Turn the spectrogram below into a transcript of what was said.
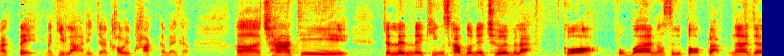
นักเตะนักกีฬาที่จะเข้าไปพักกันนะครับอ่า ชาติที่จะเล่นใน Kings Cup ตอนนี้เชิญไปแล้วก็ผมว่าหนังสือตอบกลับน่าจะ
